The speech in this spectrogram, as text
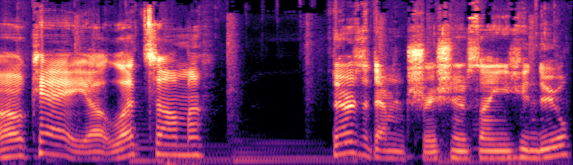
Okay, uh, let's, um, there's a demonstration of something you can do.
